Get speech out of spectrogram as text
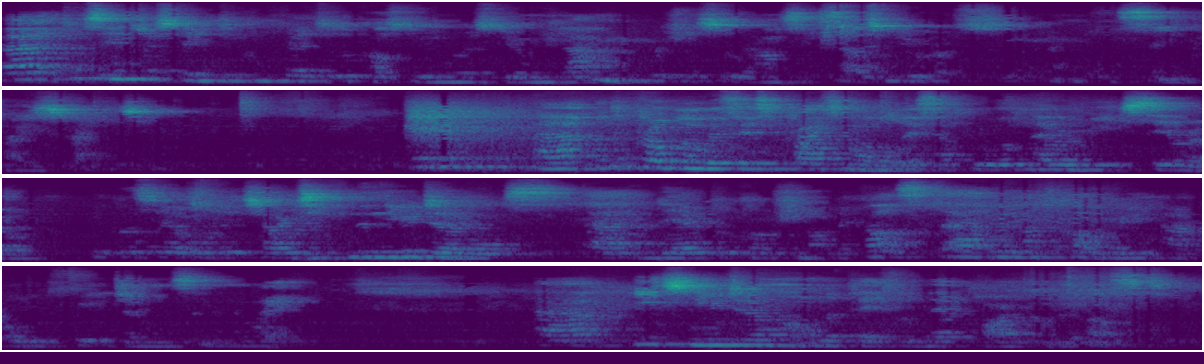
Uh, it was interesting to compare to the cost of University of Milan, which was around 6,000 euros, of the same price strategy. Uh, but the problem with this price model is that we will never reach zero because we are only charging the new journals uh, their proportion of the cost. Uh, we're not covering our old free journals in a way. Uh, each new journal only pays for their part of the cost.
